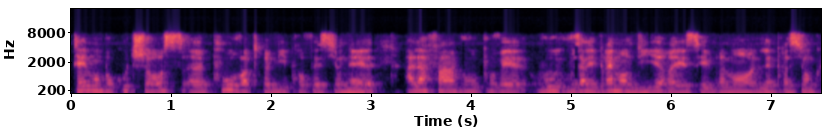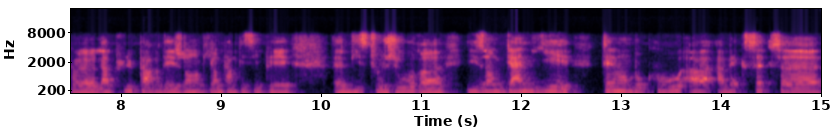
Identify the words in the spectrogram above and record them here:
tellement beaucoup de choses euh, pour votre vie professionnelle. À la fin, vous pouvez, vous, vous allez vraiment dire, et c'est vraiment l'impression que la plupart des gens qui ont participé euh, disent toujours, ils ont gagné tellement beaucoup avec ce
